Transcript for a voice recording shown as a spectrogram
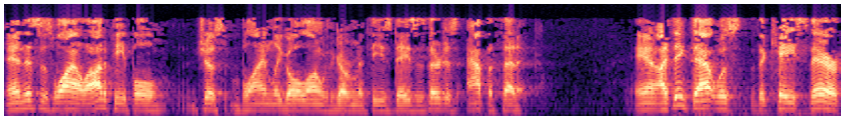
and this is why a lot of people just blindly go along with the government these days, is they're just apathetic. And I think that was the case there.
